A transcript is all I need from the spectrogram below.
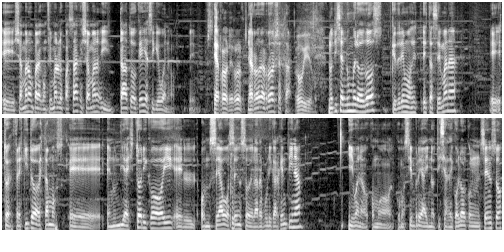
eh, llamaron para confirmar los pasajes, llamaron y estaba todo ok, así que bueno, eh, Error, error. error, error, ya está. Obvio. Noticia número 2 que tenemos est- esta semana. eh, esto es fresquito, estamos en un día histórico hoy, el onceavo censo de la República Argentina. Y bueno, como, como siempre hay noticias de color con el censo.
